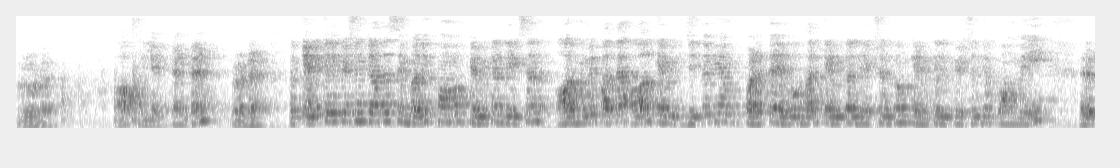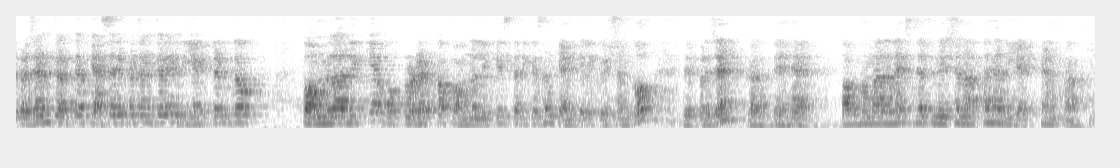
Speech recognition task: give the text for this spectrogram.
product of reactant and product तो केमिकल इक्वेशन क्या होता है symbolic form of chemical reaction और हमें पता है ऑल केमिकल जितने भी हम पढ़ते हैं वो हर केमिकल रिएक्शन को हम केमिकल इक्वेशन के फॉर्म में ही रिप्रेजेंट करते हैं कैसे रिप्रेजेंट करें रिएक्टेंट का फॉर्मूला लिख के और प्रोडक्ट का फॉर्मूला लिख के इस तरीके से हम केमिकल इक्वेशन को रिप्रेजेंट करते हैं। तो अब हमारा नेक्स्ट डेफिनेशन आता है रिएक्टेंट का कि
